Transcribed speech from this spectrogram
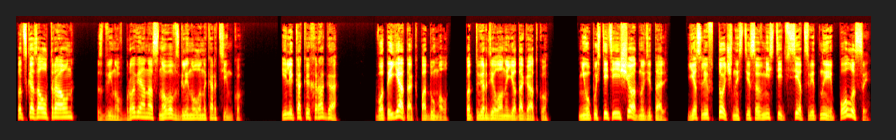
подсказал Траун, сдвинув брови, она снова взглянула на картинку. Или как их рога. Вот и я так подумал, подтвердил он ее догадку. Не упустите еще одну деталь. Если в точности совместить все цветные полосы,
